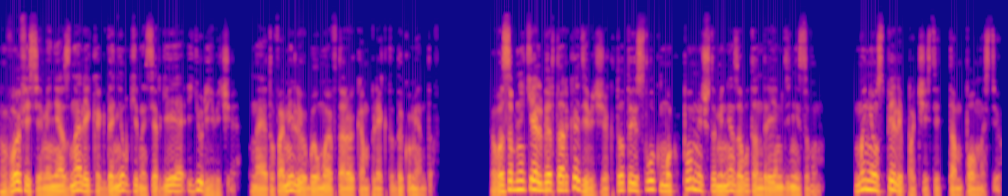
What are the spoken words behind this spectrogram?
В офисе меня знали как Данилкина Сергея Юрьевича. На эту фамилию был мой второй комплект документов. В особняке Альберта Аркадьевича кто-то из слуг мог помнить, что меня зовут Андреем Денисовым. Мы не успели почистить там полностью.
